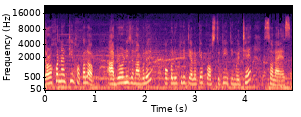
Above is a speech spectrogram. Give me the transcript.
দৰ্শনাৰ্থীসকলক আদৰণি জনাবলৈ সকলোখিনি তেওঁলোকে প্ৰস্তুতি ইতিমধ্যে চলাই আছে।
